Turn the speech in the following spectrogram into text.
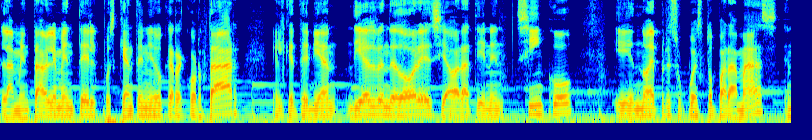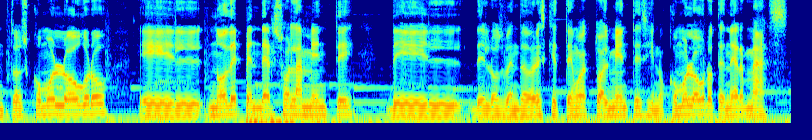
lamentablemente el pues que han tenido que recortar, el que tenían 10 vendedores y ahora tienen 5 y no hay presupuesto para más. Entonces, ¿cómo logro el no depender solamente de los vendedores que tengo actualmente, sino cómo logro tener más?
